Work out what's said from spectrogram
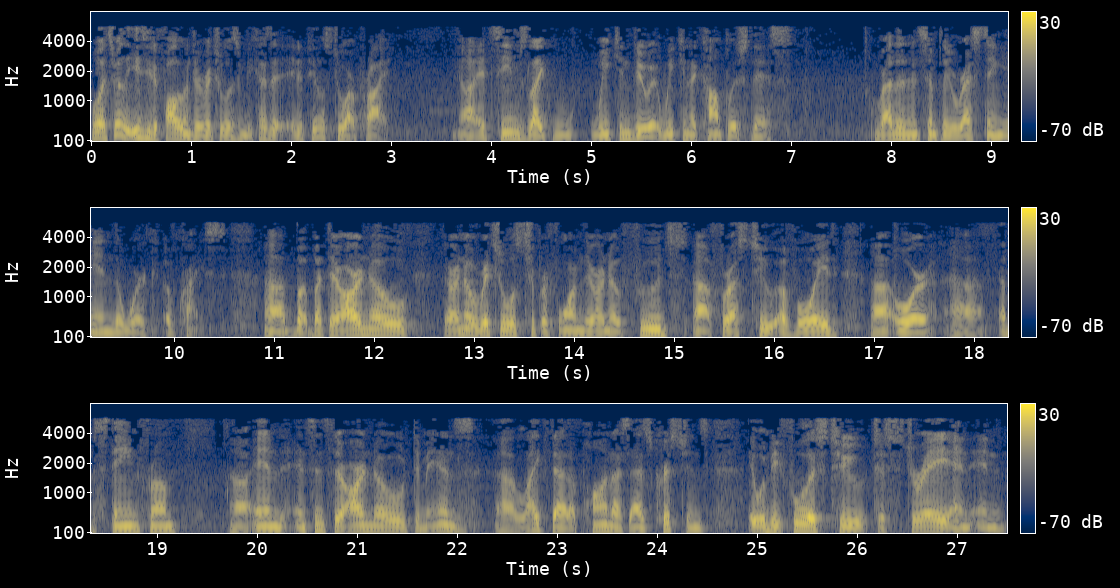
Well, it's really easy to follow into ritualism because it, it appeals to our pride. Uh, it seems like we can do it, we can accomplish this, rather than simply resting in the work of Christ. Uh, but but there are no there are no rituals to perform. There are no foods uh, for us to avoid uh, or uh, abstain from. Uh, and, and since there are no demands uh, like that upon us as Christians, it would be foolish to, to stray and, and,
